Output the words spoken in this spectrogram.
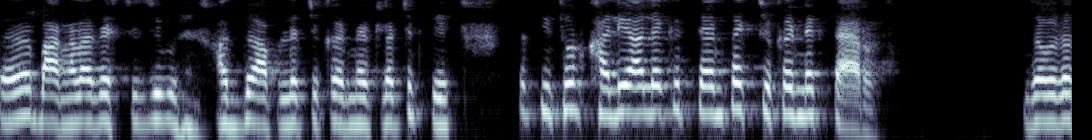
तर बांगलादेशची जी हद्द आपल्या चिकन नेटला चिकते तर तिथून खाली आलं की त्यांचा एक चिकननेट तयार होतो. जवळजवळ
